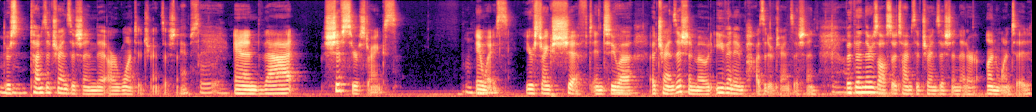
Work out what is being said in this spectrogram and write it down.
There's mm-hmm. times of transition that are wanted transition. Absolutely. And that shifts your strengths mm-hmm. in ways. Your strengths shift into yeah. a, a transition mode, even in positive transition. Yeah. But then there's also times of transition that are unwanted.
